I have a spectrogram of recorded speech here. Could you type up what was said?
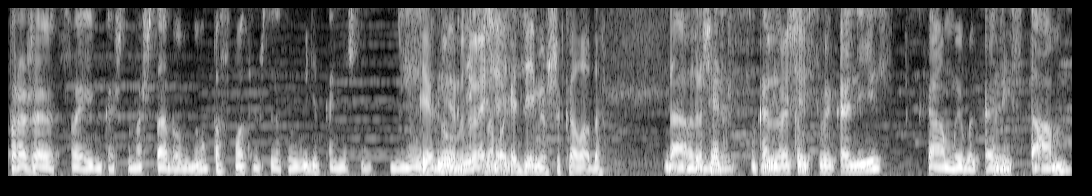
поражают своим, конечно, масштабом. Ну, посмотрим, что это увидит, конечно. Не Эх, ну, верните нам Академию шоколада. Да, возвращаясь к вокалистам. Возвращаясь к вокалисткам и вокалистам,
